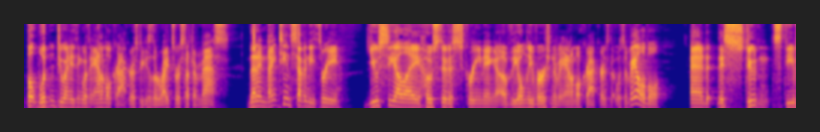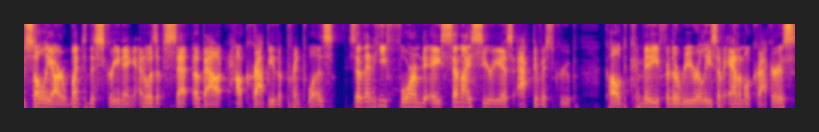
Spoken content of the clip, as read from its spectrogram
but wouldn't do anything with Animal Crackers because the rights were such a mess. Then in 1973, UCLA hosted a screening of the only version of Animal Crackers that was available. And this student, Steve Stoliar, went to the screening and was upset about how crappy the print was. So then he formed a semi serious activist group called Committee for the Re Release of Animal Crackers.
